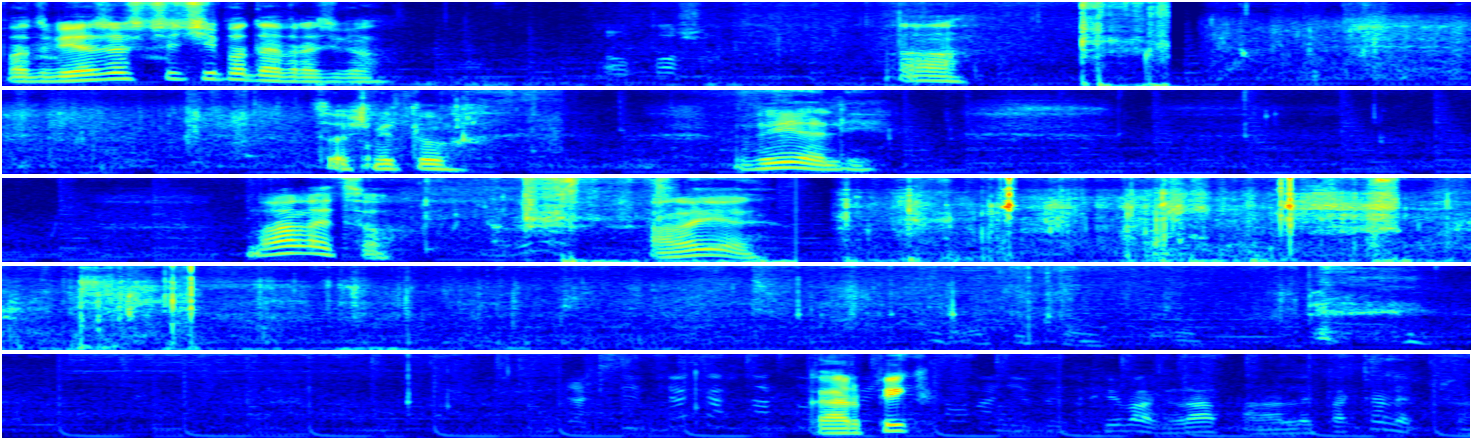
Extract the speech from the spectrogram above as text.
Podbierzesz czy ci podebrać go? O, poszedł. O. Coś mi tu wyjęli. No ale co? Ale je. Karpik? Chyba glapa, ale taka lepsza.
